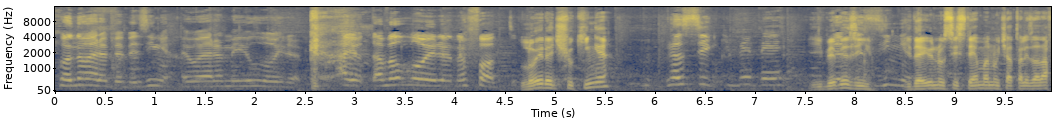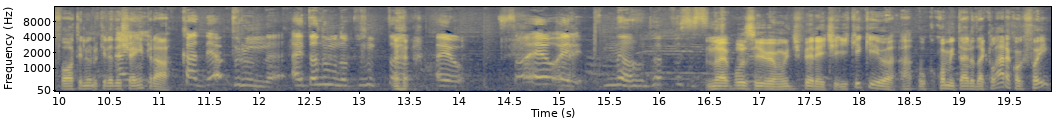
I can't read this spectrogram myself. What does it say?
quando eu era bebezinha, eu era meio loira. Aí eu tava loira na foto. Loira de chuquinha Assim, bebê. e bebezinho. Bebezinha. E daí no sistema não tinha atualizado a foto, ele não queria deixar Aí, entrar. Cadê a Bruna? Aí todo mundo perguntou. Aí eu, sou eu. Ele, não, não é possível. Não é possível, é muito diferente. E o que que a- o comentário da Clara, qual que foi?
